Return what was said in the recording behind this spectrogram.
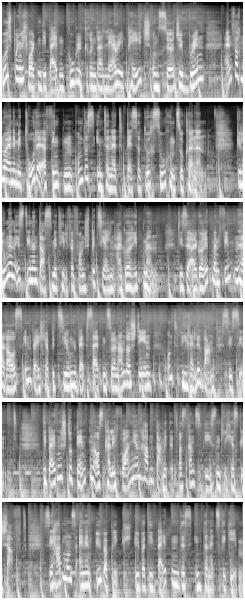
Ursprünglich wollten die beiden Google-Gründer Larry Page und Sergey Brin einfach nur eine Methode erfinden, um das Internet besser durchsuchen zu können. Gelungen ist ihnen das mit Hilfe von speziellen Algorithmen. Diese Algorithmen finden heraus, in welcher Beziehung Webseiten zueinander stehen und wie relevant sie sind. Die beiden Studenten aus Kalifornien haben damit etwas ganz Wesentliches geschafft. Sie haben uns einen Überblick über die Weiten des Internets gegeben.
